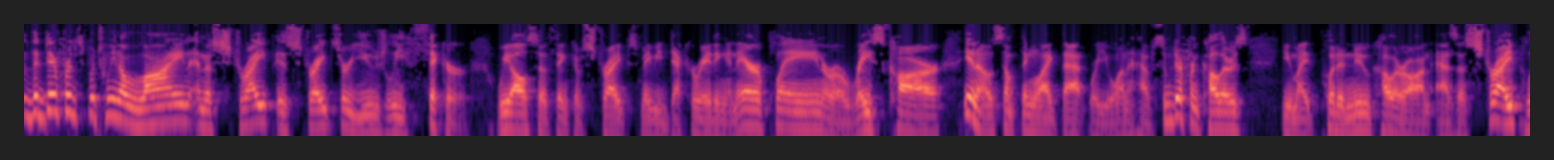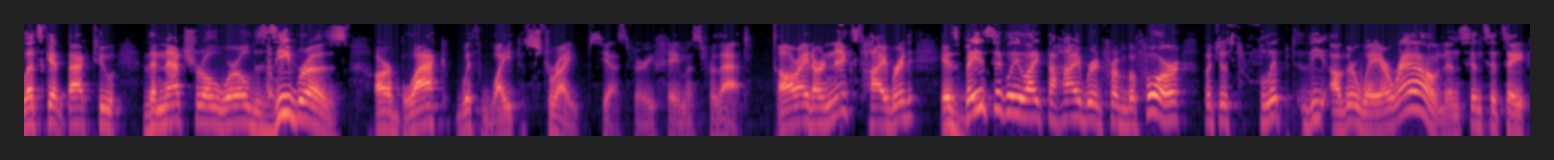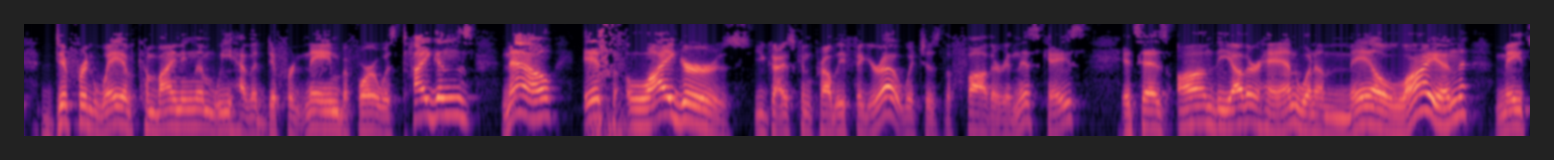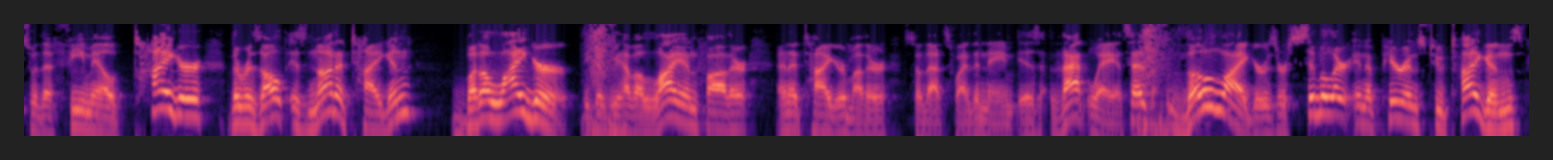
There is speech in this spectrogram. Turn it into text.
The difference between a line and a stripe is stripes are usually thicker. We also think of stripes maybe decorating an airplane or a race car, you know, something like that where you want to have some different colors. You might put a new color on as a stripe. Let's get back to the natural world. Zebras are black with white stripes. Yes, very famous for that. All right, our next hybrid is basically like the hybrid from before, but just flipped the other way around. And since it's a different way of combining them, we have a different name. Before it was Tigons, now it's Ligers. You guys can probably figure out which is the father in this case. It says, on the other hand, when a male lion mates with a female tiger, the result is not a tigon, but a liger, because we have a lion father and a tiger mother, so that's why the name is that way. It says, though ligers are similar in appearance to tigons,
